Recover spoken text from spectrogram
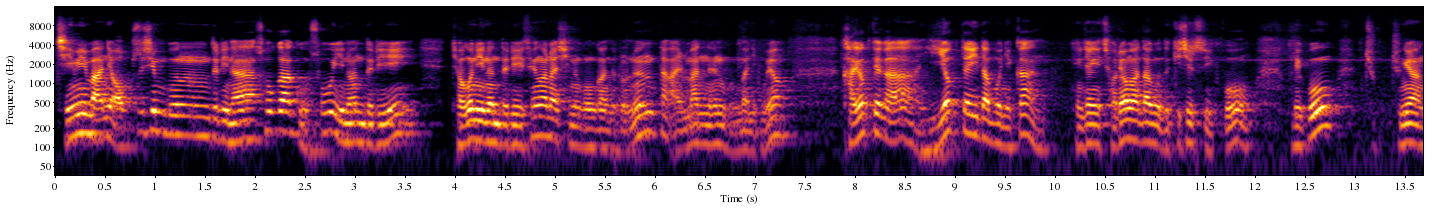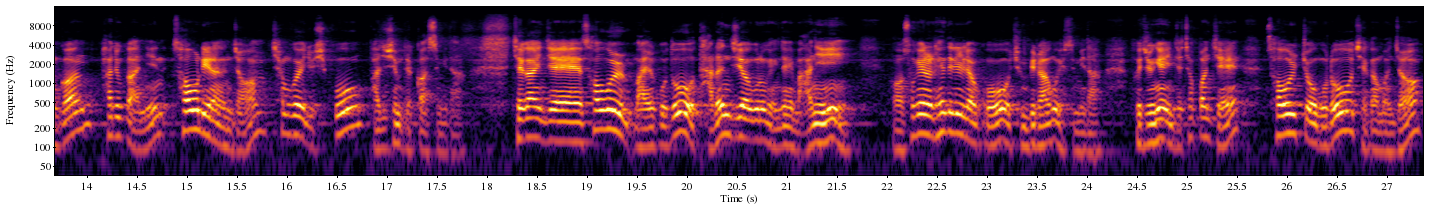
짐이 많이 없으신 분들이나 소가구, 소인원들이 적은 인원들이 생활하시는 공간으로는 딱 알맞는 공간이고요. 가격대가 2억대이다 보니까 굉장히 저렴하다고 느끼실 수 있고 그리고 주- 중요한 건 파주가 아닌 서울이라는 점 참고해 주시고 봐주시면 될 것 같습니다. 제가 이제 서울 말고도 다른 지역으로 굉장히 많이 어, 소개를 해드리려고 준비를 하고 있습니다. 그 중에 이제 첫 번째 서울 쪽으로 제가 먼저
